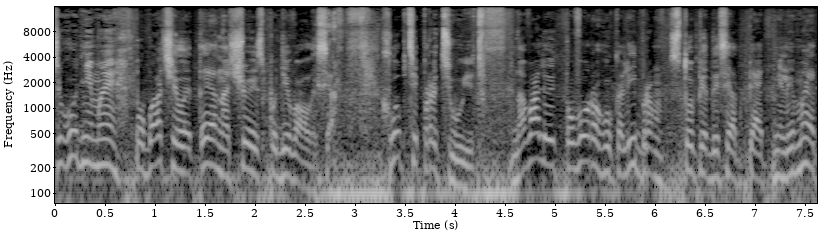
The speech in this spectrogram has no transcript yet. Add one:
Сьогодні ми побачили те, на що і сподівалися. Хлопці працюють, навалюють по ворогу калібром 155 мм.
